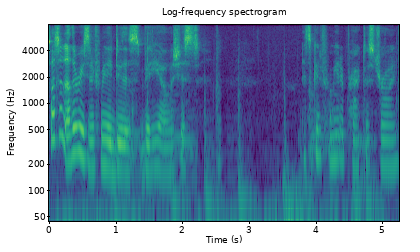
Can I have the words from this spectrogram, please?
So that's another reason for me to do this video. It's just, it's good for me to practice drawing.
